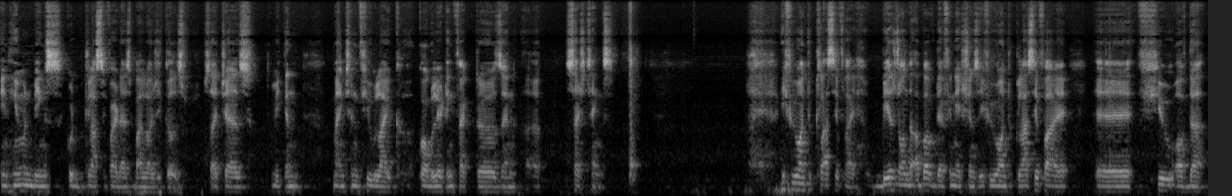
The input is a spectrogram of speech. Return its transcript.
in human beings could be classified as biologicals, such as we can mention few like coagulating factors and uh, such things. If you want to classify based on the above definitions, if you want to classify a few of the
